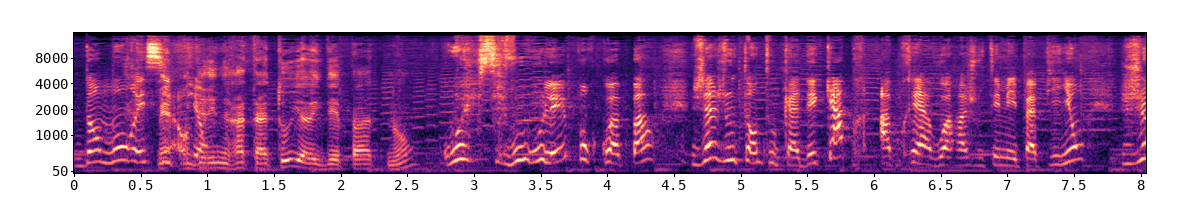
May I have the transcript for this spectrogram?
dans mon Mais on récipient. dirait une ratatouille avec des pâtes, non? Oui, si vous voulez, pourquoi pas. J'ajoute en tout cas des capres après avoir ajouté mes papillons. Je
